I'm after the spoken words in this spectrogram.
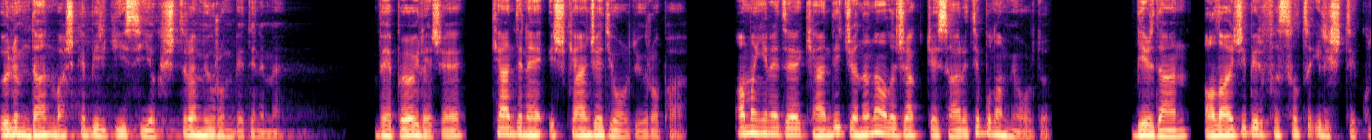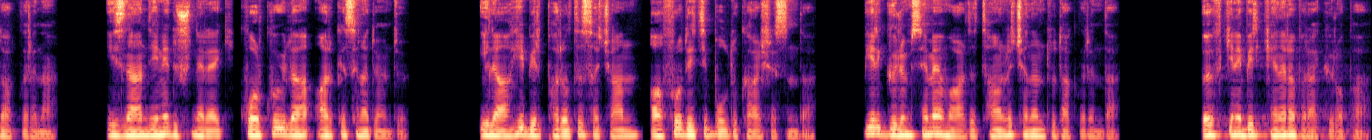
Ölümden başka bir giysi yakıştıramıyorum bedenime. Ve böylece kendine işkence ediyordu Europa. Ama yine de kendi canını alacak cesareti bulamıyordu. Birden alaycı bir fısıltı ilişti kulaklarına. İzlendiğini düşünerek korkuyla arkasına döndü. İlahi bir parıltı saçan Afrodit'i buldu karşısında. Bir gülümseme vardı Tanrıçanın dudaklarında. Öfkeni bir kenara bırak Europa,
